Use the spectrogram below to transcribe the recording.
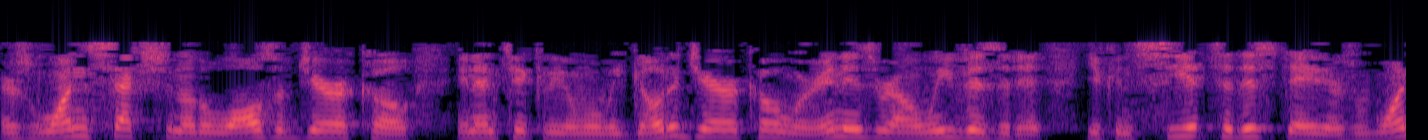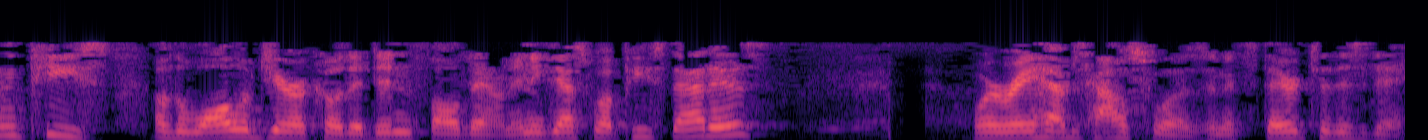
there's one section of the walls of Jericho in antiquity. And when we go to Jericho, we're in Israel, and we visit it, you can see it to this day. There's one piece of the wall of Jericho that didn't fall down. Any guess what piece that is? Where Rahab's house was, and it's there to this day.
